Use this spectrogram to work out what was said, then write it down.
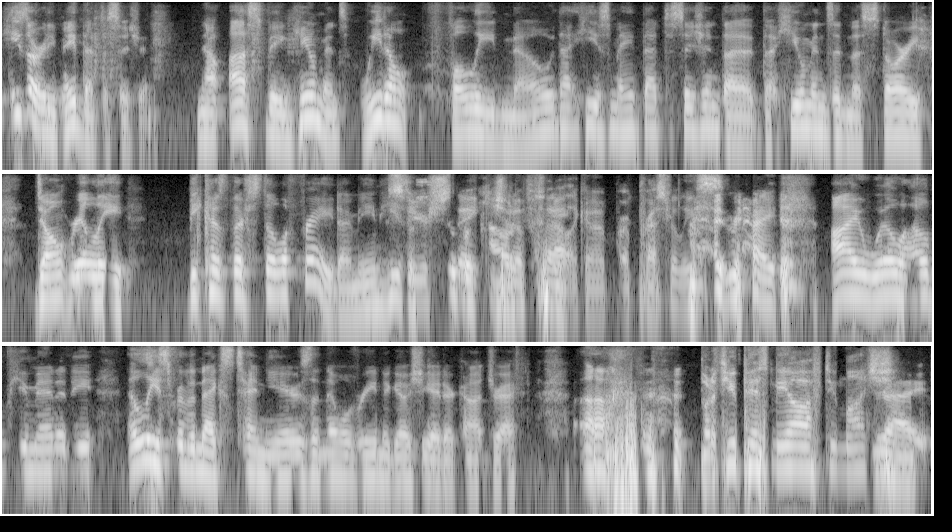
he's already made that decision. Now, us being humans, we don't fully know that he's made that decision. The the humans in the story don't really because they're still afraid. I mean, he's so a you're super saying he should have put out like a, a press release. right. I will help humanity at least for the next 10 years and then we'll renegotiate our contract. Uh, but if you piss me off too much, right.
